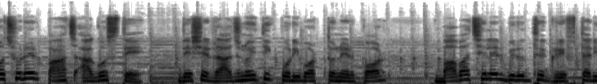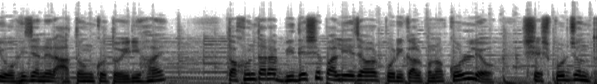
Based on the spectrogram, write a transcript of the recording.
বছরের পাঁচ আগস্টে দেশের রাজনৈতিক পরিবর্তনের পর বাবা ছেলের বিরুদ্ধে গ্রেফতারি অভিযানের আতঙ্ক তৈরি হয়, তখন তারা বিদেশে পালিয়ে যাওয়ার পরিকল্পনা করলেও শেষ পর্যন্ত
